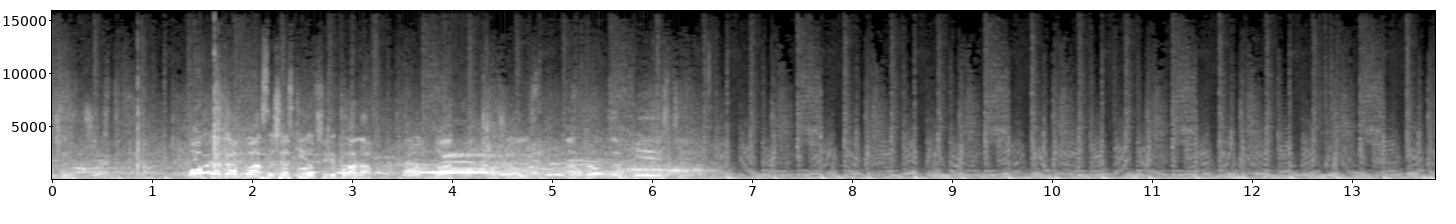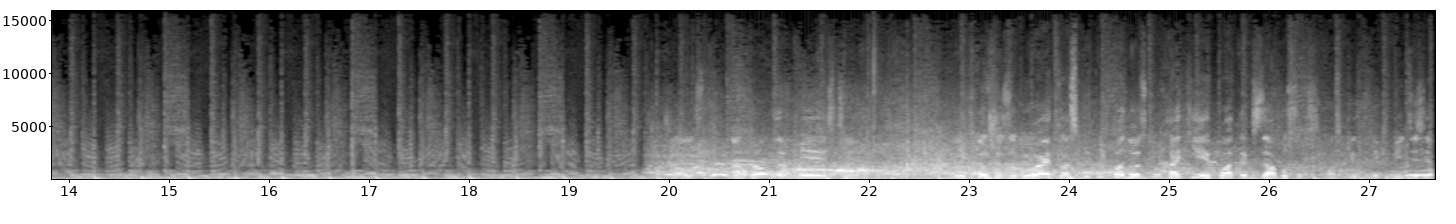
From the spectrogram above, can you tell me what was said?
6. Ох, как опасно сейчас Кирилл Черепанов. Вот так вот, пожалуйста. На ровном месте. Пожалуйста. На ровном месте. И кто же забивает? Воспитанник подольского хоккея Патрик Забусов. Воспитанник Витязя.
